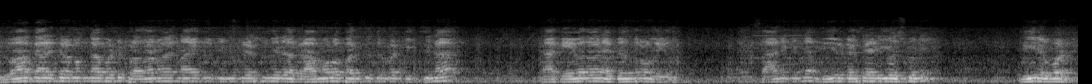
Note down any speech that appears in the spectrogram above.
వివాహ కార్యక్రమం కాబట్టి ప్రధానమైన నాయకులకు ఇన్విటేషన్ మీరు ఆ గ్రామంలో పరిస్థితులు బట్టి ఇచ్చినా నాకు ఏ విధమైన అభ్యంతరం లేదు. అది స్థానికంగా మీరు డిసైడ్ చేసుకుని మీరు ఇవ్వండి.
